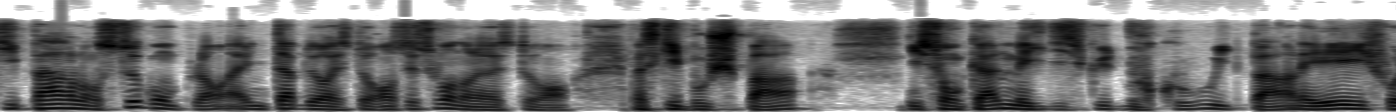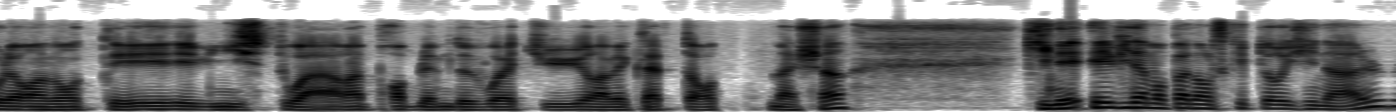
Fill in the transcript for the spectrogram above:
qui parlent en second plan à une table de restaurant. C'est souvent dans les restaurants parce qu'ils bougent pas, ils sont calmes mais ils discutent beaucoup, ils parlent et il faut leur inventer une histoire, un problème de voiture avec la tente, machin, qui n'est évidemment pas dans le script original,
